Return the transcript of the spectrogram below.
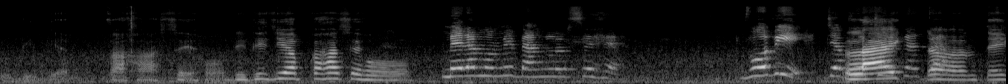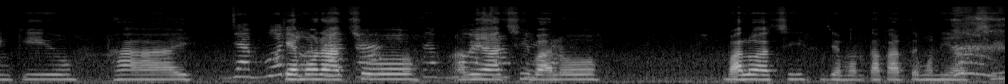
दीदी जी आप कहाँ से हो दीदी जी आप कहाँ से हो मेरा मम्मी बैंगलोर से है वो भी जब वो লাইক छोटा था, থ্যাংক ইউ হাই जब वो কেমন छोटा আছো था, तब वो আমি ऐसा আছি करता ভালো ভালো আছি যেমন তাকার তেমনই আছি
